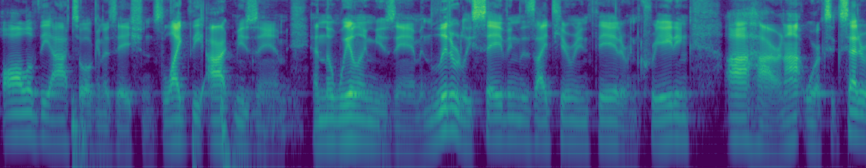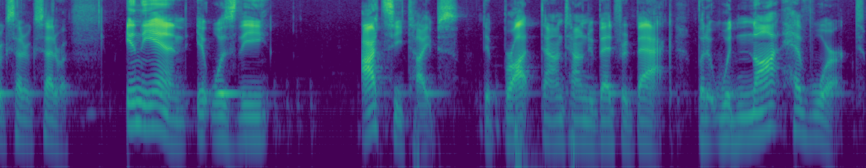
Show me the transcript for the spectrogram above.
all of the arts organizations, like the Art Museum and the Whaling Museum, and literally saving the Zeiterion Theater and creating AHA and Artworks, et cetera, et cetera, et cetera. In the end, it was the artsy types that brought downtown New Bedford back. But it would not have worked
